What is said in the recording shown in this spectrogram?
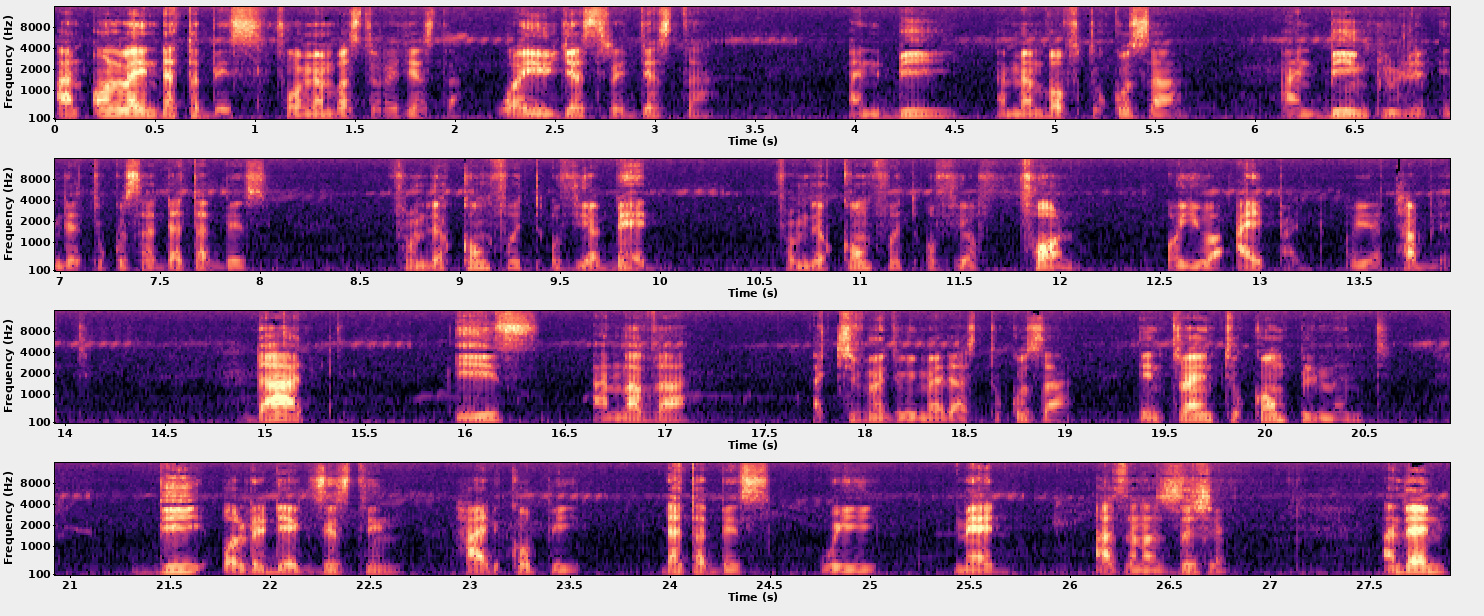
an online database for members to register, where you just register and be a member of Tucusa and be included in the Tucusa database from the comfort of your bed, from the comfort of your phone or your iPad or your tablet. That is another achievement we made as Tucusa in trying to complement the already existing hard copy database we made as an association. And then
